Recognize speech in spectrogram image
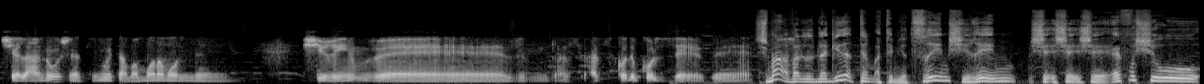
שלנו, שעשינו איתם המון המון אה, שירים, ו... אז, אז קודם כל זה, ו... שמע, אבל נגיד אתם, אתם יוצרים שירים שאיפשהו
